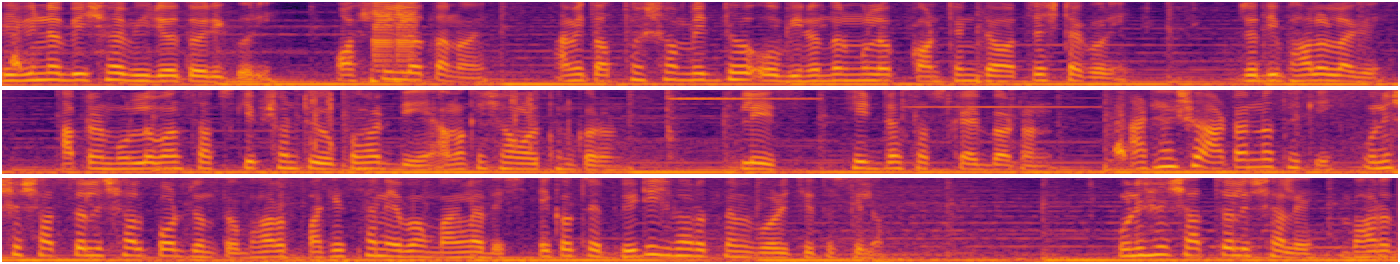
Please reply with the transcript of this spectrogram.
বিভিন্ন বিষয়ে ভিডিও তৈরি করি। অশ্লীলতা নয়। আমি তথ্য সমৃদ্ধ ও বিনোদনমূলক কন্টেন্ট দেওয়ার চেষ্টা করি। যদি ভালো লাগে, আপনার মূল্যবান সাবস্ক্রিপশনটি উপহার দিয়ে আমাকে সমর্থন করুন। Please hit the subscribe button আঠারোশো আটান্ন থেকে উনিশশো সাতচল্লিশ সাল পর্যন্ত ভারত, পাকিস্তান এবং বাংলাদেশ একত্রে ব্রিটিশ ভারত নামে পরিচিত ছিল। উনিশশো সাতচল্লিশ সালে ভারত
